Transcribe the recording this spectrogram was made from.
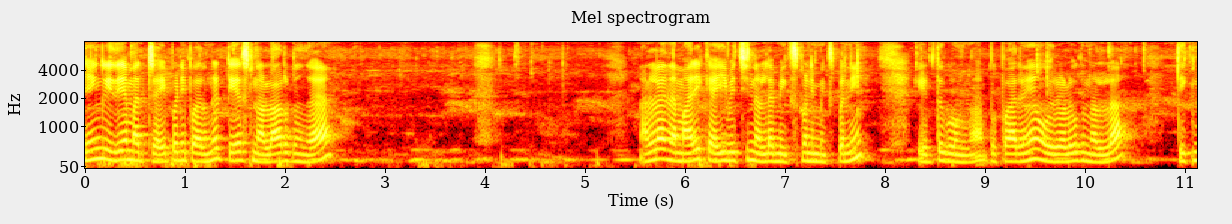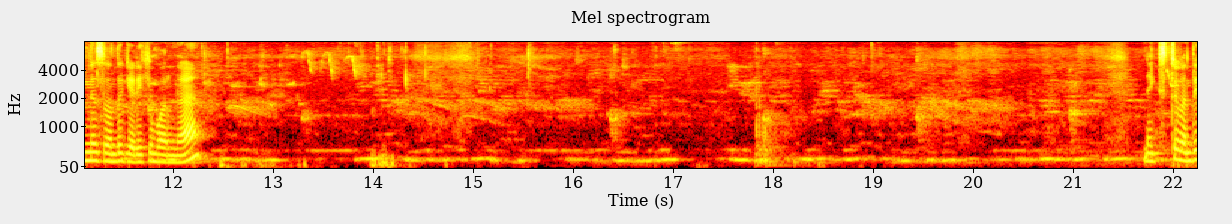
நீங்களும் இதே மாதிரி ட்ரை பண்ணி பாருங்கள் டேஸ்ட் நல்லா இருக்குங்க. நல்லா இந்த மாதிரி கை வச்சு நல்லா மிக்ஸ் பண்ணி மிக்ஸ் பண்ணி எடுத்துக்கோங்க. இப்போ பாருங்கள் ஓரளவுக்கு நல்லா திக்னஸ் வந்து கிடைக்கும் பாருங்கள் நெக்ஸ்ட்டு வந்து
